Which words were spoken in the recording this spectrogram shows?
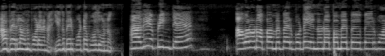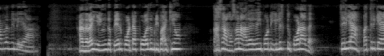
அவ பேர்ல ஒண்ணு போட வேணாம். எங்க பேர் போட்டா போதும் ஒண்ணு அது எப்படின்ட்டு? அவரோட அப்பா அம்மா பேர் போட்டு என்னோட அப்பா அம்மா பேர் பேர் போடுறது இல்லையா? அதெல்லாம் எங்க பேர் போட்டா போதும் இப்படி பாக்கியம். காசா மசான் அதை போட்டு இழுத்து போடாத. சரியா? பத்திரிக்கை?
